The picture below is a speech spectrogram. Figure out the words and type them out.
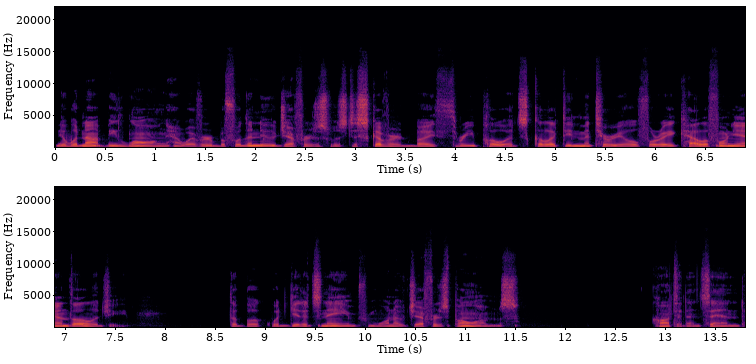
It would not be long, however, before the new Jeffers was discovered by three poets collecting material for a California anthology. The book would get its name from one of Jeffers' poems, Continent's End.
